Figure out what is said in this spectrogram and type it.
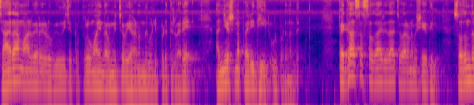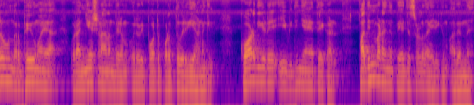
ചാരാ മാൽവേറുകൾ ഉപയോഗിച്ച് കൃത്രിമമായി നിർമ്മിച്ചവയാണെന്ന് വെളിപ്പെടുത്തൽ വരെ അന്വേഷണ പരിധിയിൽ ഉൾപ്പെടുന്നുണ്ട്. പെഗാസ സ്വകാര്യതാ ചോരണ വിഷയത്തിൽ സ്വതന്ത്രവും നിർഭയവുമായ ഒരു അന്വേഷണാനന്തരം ഒരു റിപ്പോർട്ട് പുറത്തു വരികയാണെങ്കിൽ കോടതിയുടെ ഈ വിധിന്യായത്തേക്കാൾ പതിന്മടങ്ങ് തേജസ്സുള്ളതായിരിക്കും അതെന്ന്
